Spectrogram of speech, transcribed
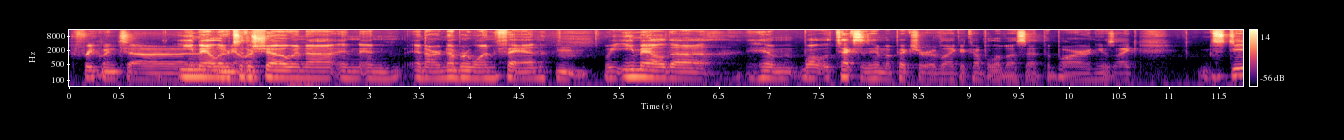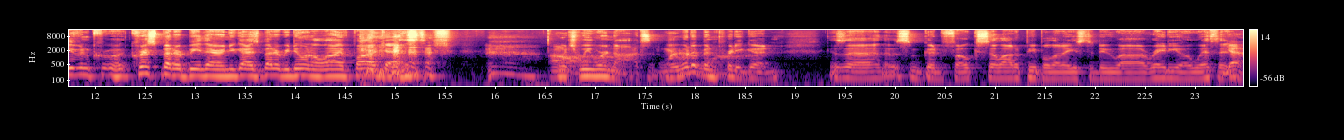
frequent uh, emailer to the show and uh and, and and our number one fan. Hmm. we emailed uh him well texted him a picture of like a couple of us at the bar and he was like Steven Chris better be there and you guys better be doing a live podcast. Which we were not. It would have been pretty good because uh, there was some good folks a lot of people that I used to do uh, radio with at Yeah.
